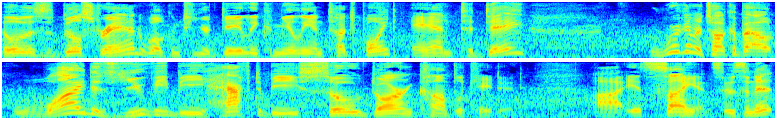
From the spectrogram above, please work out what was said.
Hello, this is Bill Strand. Welcome to your daily Chameleon Touchpoint. And today we're going to talk about why does UVB have to be so darn complicated? Uh, it's science, isn't it?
